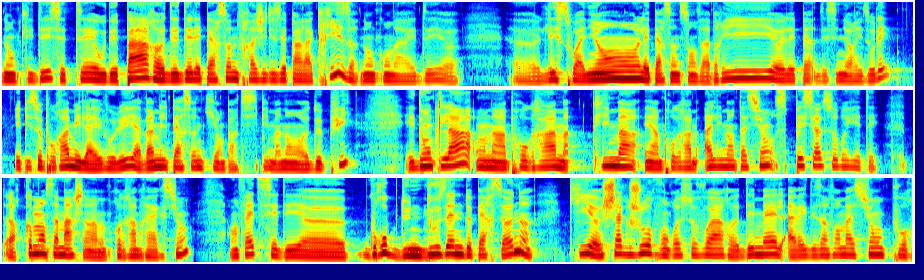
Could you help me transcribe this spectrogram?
donc l'idée, c'était au départ d'aider les personnes fragilisées par la crise. Donc on a aidé les soignants, les personnes sans abri, les des seniors isolés. Et puis ce programme, il a évolué. Il y a 20 000 personnes qui ont participé maintenant depuis. Et donc là, on a un programme climat et un programme alimentation spécial sobriété. Alors comment ça marche un programme réaction? En fait, c'est des euh, groupes d'une douzaine de personnes qui euh, chaque jour vont recevoir euh, des mails avec des informations pour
